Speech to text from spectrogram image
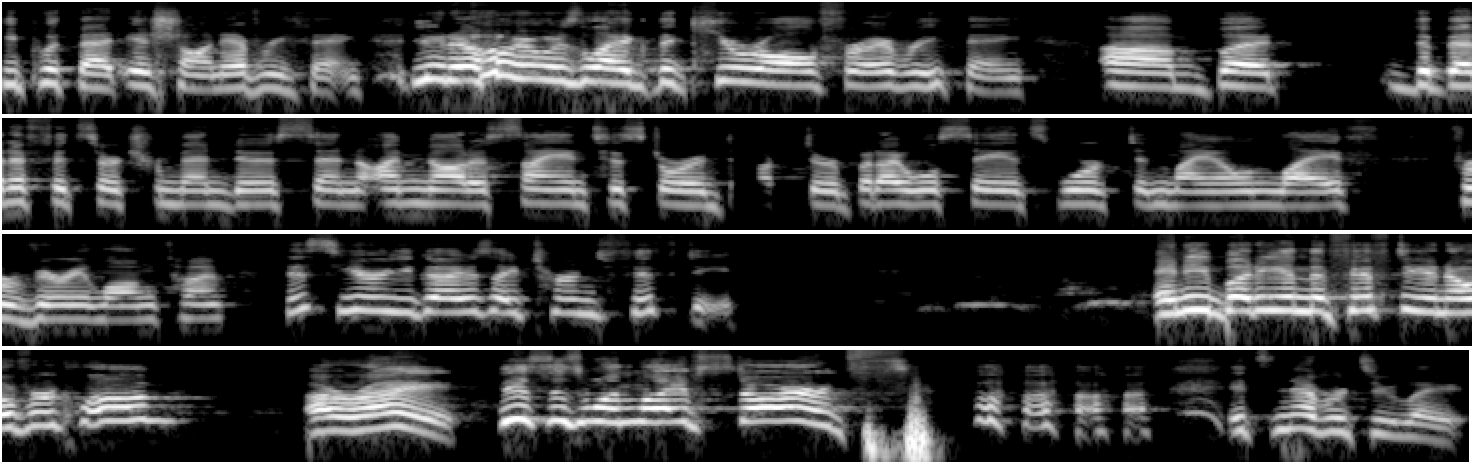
he put that ish on everything. You know, it was like the cure all for everything. Um, but the benefits are tremendous. And I'm not a scientist or a doctor, but I will say it's worked in my own life for a very long time. This year, you guys, I turned 50. Anybody in the 50 and over club? All right. This is when life starts. it's never too late.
